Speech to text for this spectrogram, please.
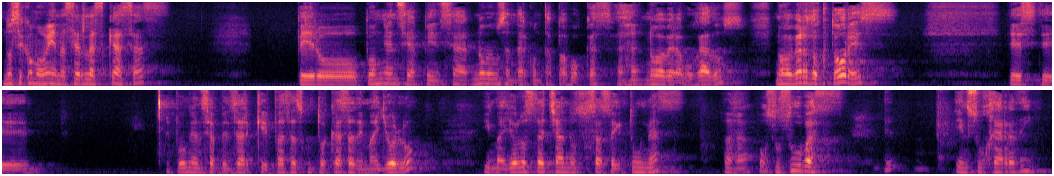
no sé cómo vayan a ser las casas, pero pónganse a pensar, no vamos a andar con tapabocas, no va a haber abogados, no va a haber doctores, este, pónganse a pensar que pasas junto a casa de Mayolo y Mayolo está echando sus aceitunas o sus uvas en su jardín.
